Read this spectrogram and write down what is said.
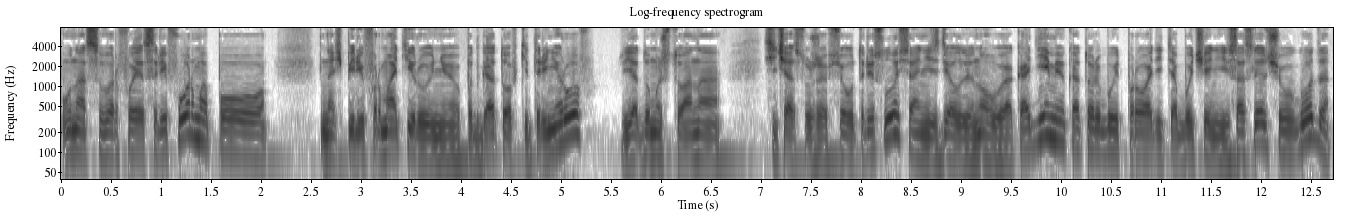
у нас в РФС реформа по значит, переформатированию подготовки тренеров. Я думаю, что она сейчас уже все утряслось. Они сделали новую академию, которая будет проводить обучение. И со следующего года Э,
